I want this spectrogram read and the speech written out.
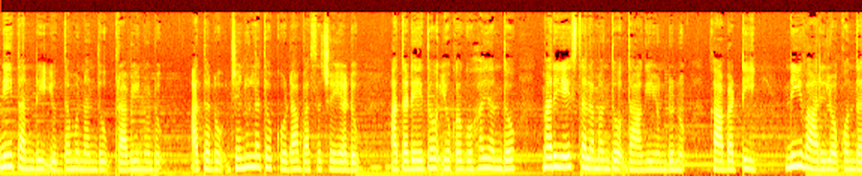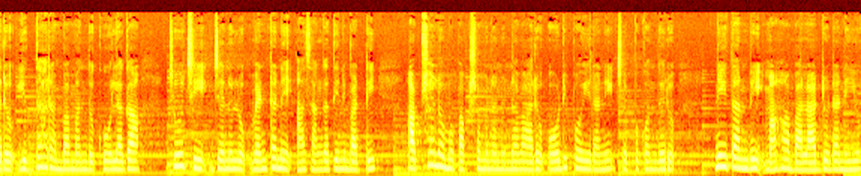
నీ తండ్రి యుద్ధమునందు ప్రవీణుడు. అతడు జనులతో కూడా బస చేయడు. అతడేదో ఒక గుహయందో మరి ఏ స్థలమందో దాగియుండును. కాబట్టి నీ వారిలో కొందరు యుద్ధారంభమందు కూలగా చూచి జనులు వెంటనే ఆ సంగతిని బట్టి అప్షలోము పక్షముననున్నవారు ఓడిపోయిరని చెప్పుకొందురు. నీ తండ్రి మహాబలాఢ్యుడనియు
